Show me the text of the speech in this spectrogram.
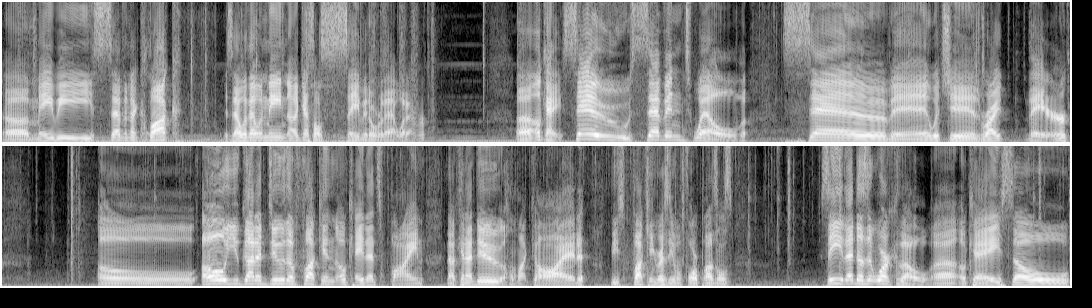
Uh, maybe 7 o'clock? Is that what that would mean? I guess I'll save it over that, whatever. Uh, okay, so 712. 7, which is right there. Oh, oh, you gotta do the fucking, okay, that's fine. Now, can I do, oh my god, these fucking Resident Evil 4 puzzles. See, that doesn't work, though. Uh, okay, so...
